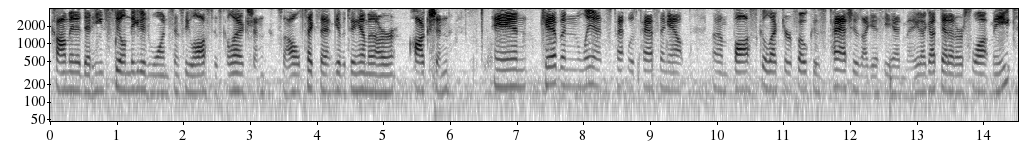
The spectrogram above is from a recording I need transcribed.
commented that he still needed one since he lost his collection. So I'll take that and give it to him at our auction. And Kevin Lentz was passing out um, Boss Collector Focus patches, I guess he had made. I got that at our swap meet.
